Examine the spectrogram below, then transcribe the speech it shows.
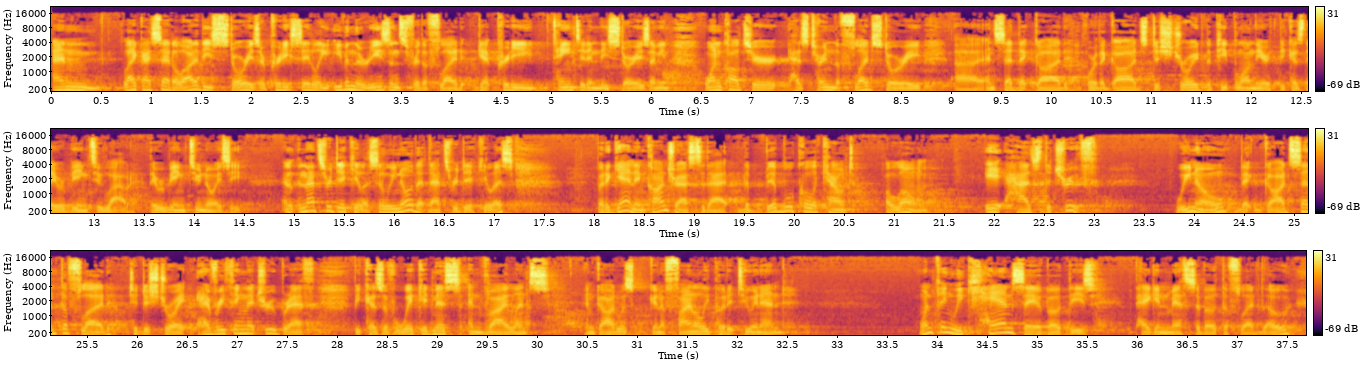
And like I said, a lot of these stories are pretty silly. Even the reasons for the flood get pretty tainted in these stories. I mean, one culture has turned the flood story uh, and said that God or the gods destroyed the people on the earth because they were being too loud, they were being too noisy. And, and that's ridiculous. And we know that that's ridiculous. But again, in contrast to that, the biblical account alone, it has the truth. We know that God sent the flood to destroy everything that drew breath because of wickedness and violence, and God was going to finally put it to an end. One thing we can say about these pagan myths about the flood, though,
